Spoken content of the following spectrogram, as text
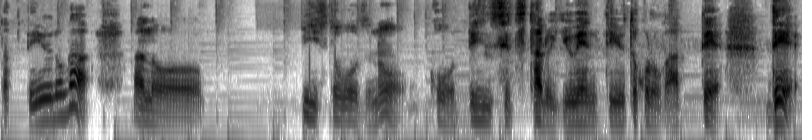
たっていうのが、あの、ビーストウォーズの、こう、伝説たるゆえんっていうところがあって、で、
